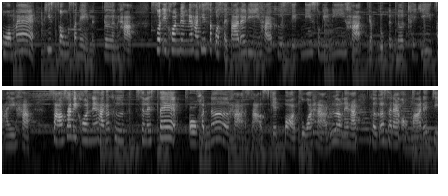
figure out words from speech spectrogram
ตัวแม่ที่ทรงเสน่ห์เหลือเกินค่ะ ส่วนอีกคนนึงนะคะที่สะกดสายตาได้ดีค่ะ ก็คือซิดนีย์สวีนี่ค่ะ กับลุคเนิร์ดขยี้ใจค่ะ สาวแซ่บอีกคนนะคะก็คือเซเลสเต โอคอนเนอร์ค่ะ สาวสเก็ตบอร์ดตัวหาเรื่องนะคะ เธอก็แสดงออกมาได้จี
